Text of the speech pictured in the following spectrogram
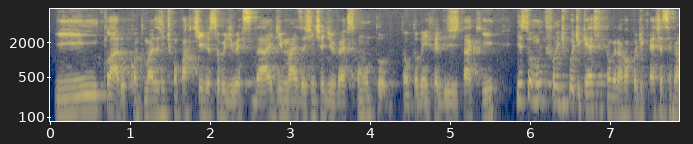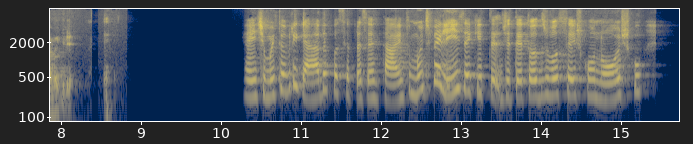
E, claro, quanto mais a gente compartilha sobre diversidade, mais a gente é diverso como um todo. Então, estou bem feliz de estar aqui. E sou muito fã de podcast, então gravar podcast é sempre uma alegria. Gente, muito obrigada por se apresentar. Estou muito feliz aqui de ter todos vocês conosco.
